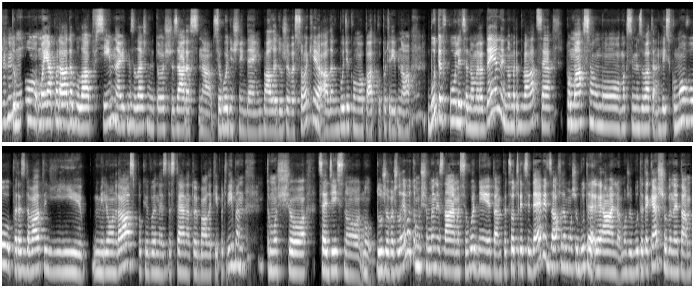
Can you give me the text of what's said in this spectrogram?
Мгм. Тому моя порада була б всім, навіть незалежно від того, що зараз на сьогоднішній день бали дуже високі, але в будь-якому випадку потрібно бути в пулі. Це номер один, і номер два це по максимуму максимізувати англійську мову, перездавати її мільйон раз, поки ви не здасте на той бал, який потрібен, тому що це дійсно ну дуже важливо, тому що ми не знаємо сьогодні там 539, завтра може бути реально, може бути таке, що вони там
